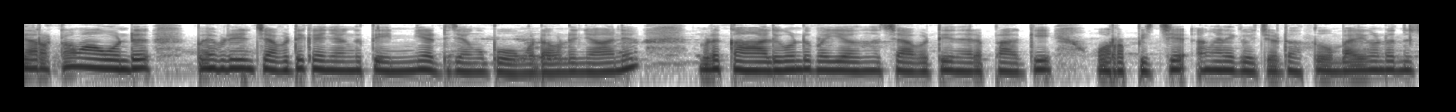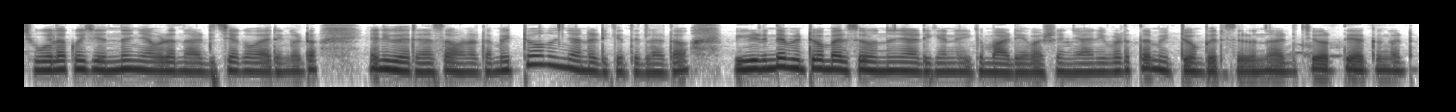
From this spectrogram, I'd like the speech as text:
ഇറക്കമാവുകൊണ്ട് ഇപ്പോൾ എവിടെയും ചവിട്ടി കഴിഞ്ഞാൽ അങ്ങ് തെന്നി അടിച്ച് അങ്ങ് പോകും കേട്ടോ. അതുകൊണ്ട് ഞാൻ നമ്മുടെ കാൽ കൊണ്ട് പയ്യെ ഒന്ന് ചവിട്ടി നിരപ്പാക്കി ഉറപ്പിച്ച് അങ്ങനെയൊക്കെ വെച്ചു കേട്ടോ. തൂമ്പായി കൊണ്ടൊന്ന് ചൂലൊക്കെ വെച്ച് എന്നും ഞാൻ ഇവിടെ നിന്ന് അടിച്ചൊക്കെ വരും കേട്ടോ. എനിക്ക് ഒരു രസമാണ് കേട്ടോ. മുറ്റമൊന്നും ഞാൻ അടിക്കത്തില്ല കേട്ടോ. വീടിന്റെ മുറ്റവും പരിസരവും ഒന്നും ഞാൻ അടിക്കാൻ എനിക്ക് മടിയാണ് പക്ഷേ ഞാൻ ഇവിടുത്തെ മുറ്റവും പരിസരവും ഒന്ന് അടിച്ച് വൃത്തിയാക്കും കേട്ടോ.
